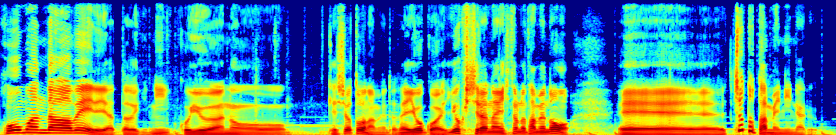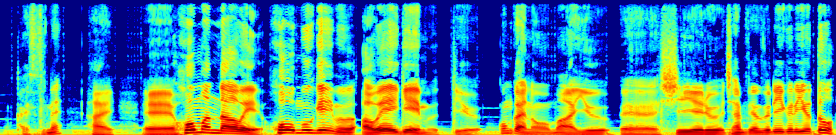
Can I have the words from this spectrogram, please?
ホームアンダーアウェイでやった時に、こういうあのー決勝トーナメントね、よくよく知らない人のための、えー、ちょっとためになる解説ね。はい。えー、ホームアンダーウェイ、ホームゲーム、アウェイゲームっていう、今回の、まあ、言う、えー、CL、チャンピオンズリーグで言うと、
